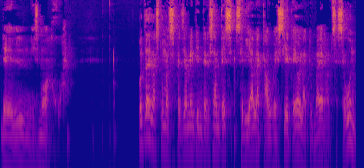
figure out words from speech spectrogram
del mismo ajuar. Otra de las tumbas especialmente interesantes sería la KV7 o la tumba de Ramsés II.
